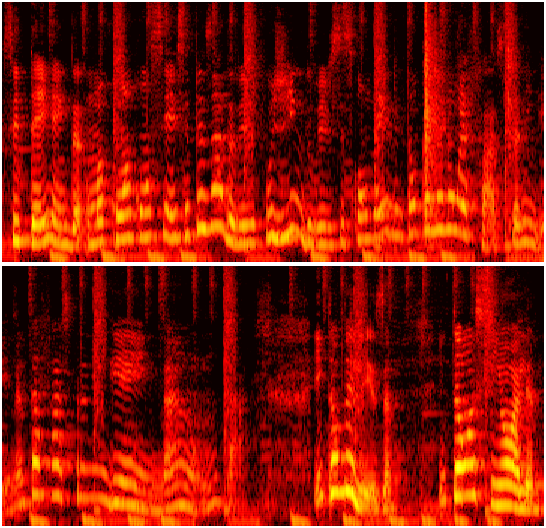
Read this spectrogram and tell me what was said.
se tem ainda, uma com a consciência pesada, vive fugindo, vive se escondendo, então também não é fácil para ninguém, né? não tá fácil para ninguém, não, não tá. Então, beleza. Então, assim, olha,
